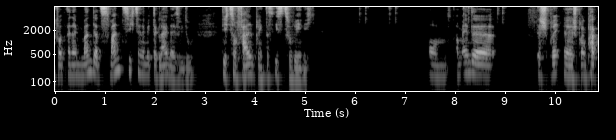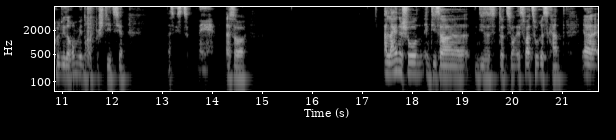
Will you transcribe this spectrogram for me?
von einem Mann, der 20 Zentimeter kleiner ist wie du, dich zum Fallen bringt, das ist zu wenig. Und am Ende sprang, äh, sprang Packel wieder rum wie ein Rumpelstilzchen. Das ist zu, nee, also alleine schon in dieser, in dieser Situation, es war zu riskant. Er,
